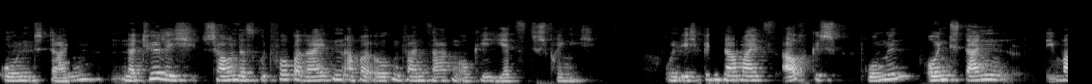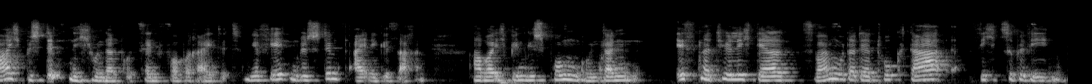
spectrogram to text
Und dann natürlich schauen, das gut vorbereiten, aber irgendwann sagen, okay, jetzt springe ich. Und ich bin damals auch gesprungen und dann war ich bestimmt nicht 100 Prozent vorbereitet. Mir fehlten bestimmt einige Sachen, aber ich bin gesprungen und dann ist natürlich der Zwang oder der Druck da, sich zu bewegen.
